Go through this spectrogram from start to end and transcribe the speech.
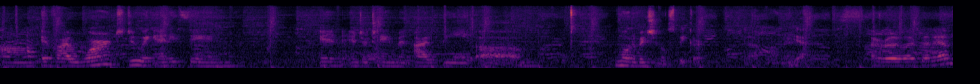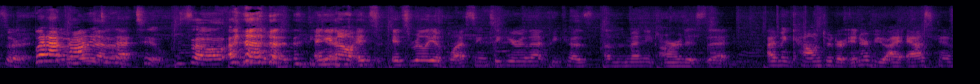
Um, if I weren't doing anything in entertainment, I'd be um, motivational speaker. Definitely. Yeah. I really like that answer. But I Don't probably hear do that that too. So. And you know, it's it's really a blessing to hear that because of the many artists that I've encountered or interviewed. I ask him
